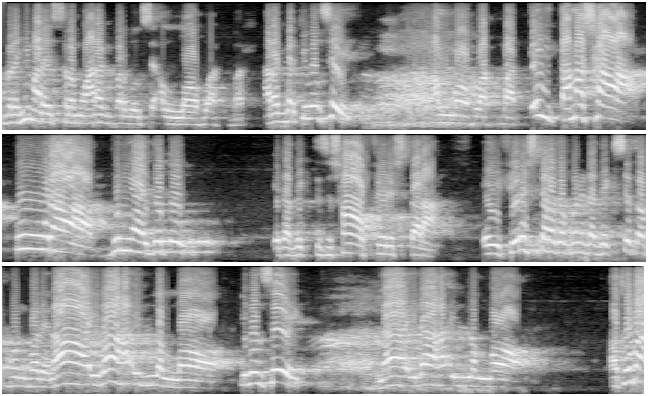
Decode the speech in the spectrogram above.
ইব্রাহিম আলাইসালাম আর একবার বলছে, আল্লাহ আকবার। আর একবার কি বলছে? আল্লাহ আকবার। এই তামাশা পুরা দুনিয়ায় যত এটা দেখতেছে, সব ফেরেশতারা। এই ফেরেশতারা যখন এটা দেখছে, তখন বলে, লা ইলাহা কি বলছে? লা ইলাহা অথবা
